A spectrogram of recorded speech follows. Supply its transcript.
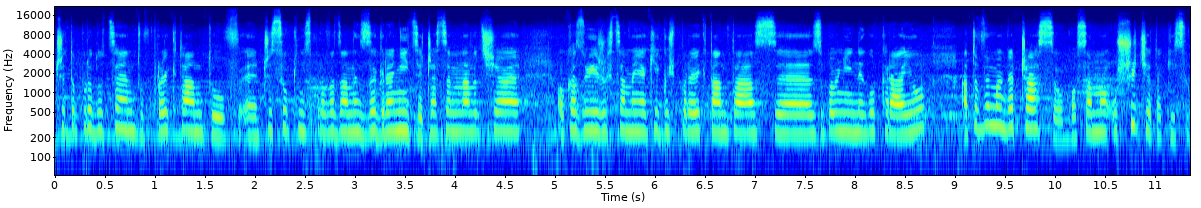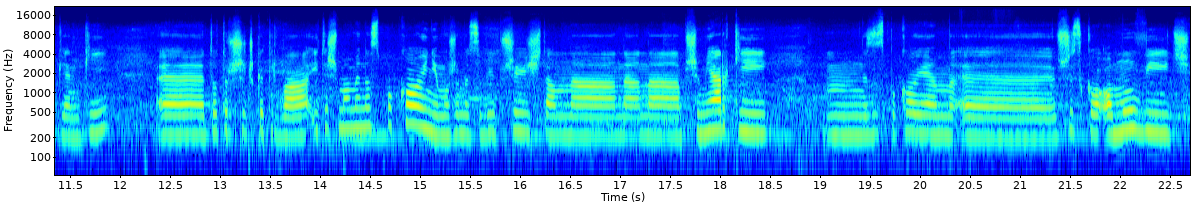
czy to producentów, projektantów, e, czy sukni sprowadzanych z zagranicy. Czasem nawet się okazuje, że chcemy jakiegoś projektanta z e, zupełnie innego kraju, a to wymaga czasu, bo samo uszycie takiej sukienki e, to troszeczkę trwa i też mamy na spokojnie, możemy sobie przyjść tam na, na, na przymiarki, ze spokojem e, wszystko omówić,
